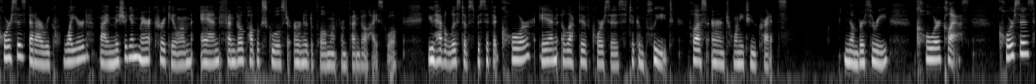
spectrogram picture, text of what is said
courses that are required by Michigan Merit Curriculum and Fennville Public Schools to earn a diploma from Fennville High School. You have a list of specific core and elective courses to complete, plus earn 22 credits. Number three, core class courses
